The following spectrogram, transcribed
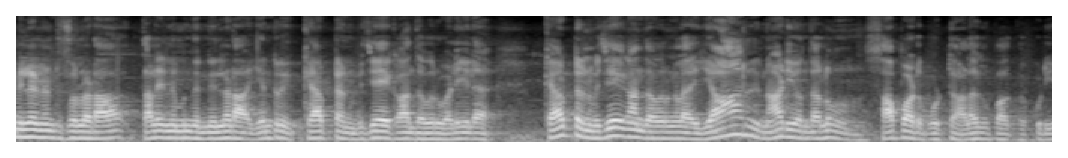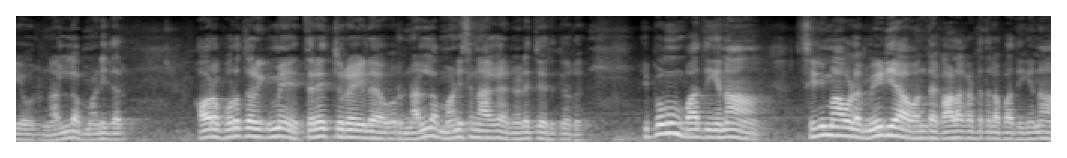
தமிழன் என்று சொல்லடா தலை நிமிர்ந்து நில்லடா என்று கேப்டன் விஜயகாந்த் அவர் வழியில் கேப்டன் விஜயகாந்த் அவர்களை யார் நாடி வந்தாலும் சாப்பாடு போட்டு அழகு பார்க்கக்கூடிய ஒரு நல்ல மனிதர். அவரை பொறுத்த வரைக்குமே திரைத்துறையில் ஒரு நல்ல மனுஷனாக நிலைத்திருக்காரு. இப்போவும் பார்த்தீங்கன்னா சினிமாவில் மீடியா வந்த காலகட்டத்தில் பார்த்தீங்கன்னா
